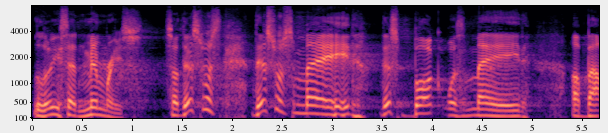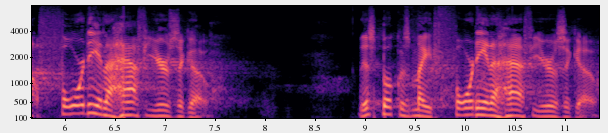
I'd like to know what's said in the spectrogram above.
Louis said memories. So this was this was made, this book was made about 40 and a half years ago. This book was made 40 and a half years ago.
